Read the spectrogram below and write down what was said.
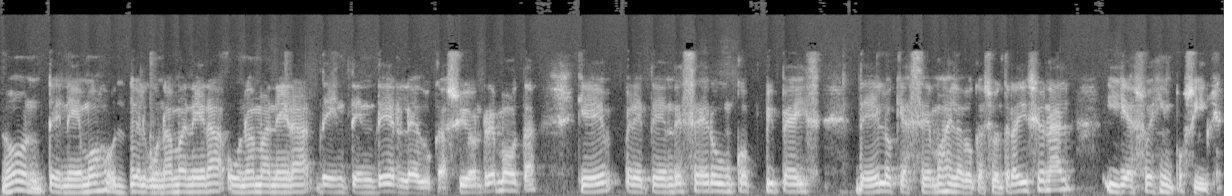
¿no? Tenemos de alguna manera una manera de entender la educación remota que pretende ser un copy-paste de lo que hacemos en la educación tradicional y eso es imposible.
